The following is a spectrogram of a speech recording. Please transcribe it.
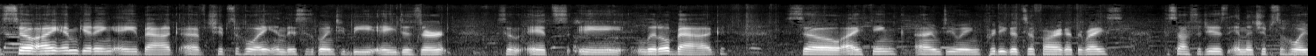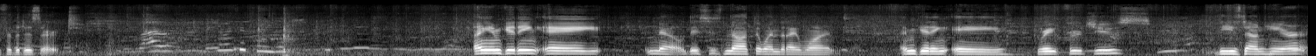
So I am getting a bag of Chips Ahoy and this is going to be a dessert. So it's a little bag. So I think I'm doing pretty good so far. I got the rice, the sausages, and the Chips Ahoy for the dessert. I am getting a, no, this is not the one that I want. I'm getting a grapefruit juice. These down here.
